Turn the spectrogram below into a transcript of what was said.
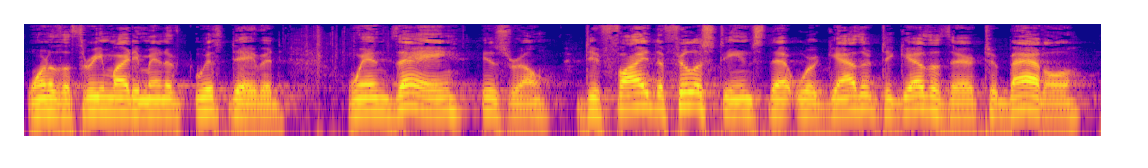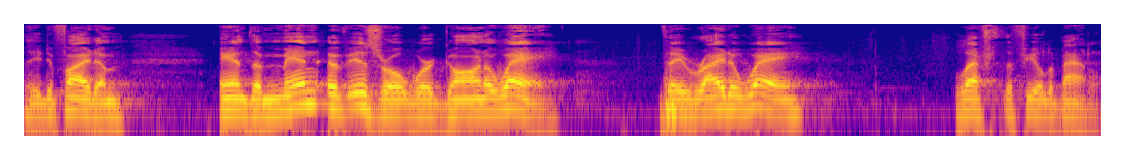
one of the three mighty men of, with David, when they, Israel, defied the Philistines that were gathered together there to battle. They defied them. And the men of Israel were gone away. They right away left the field of battle.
